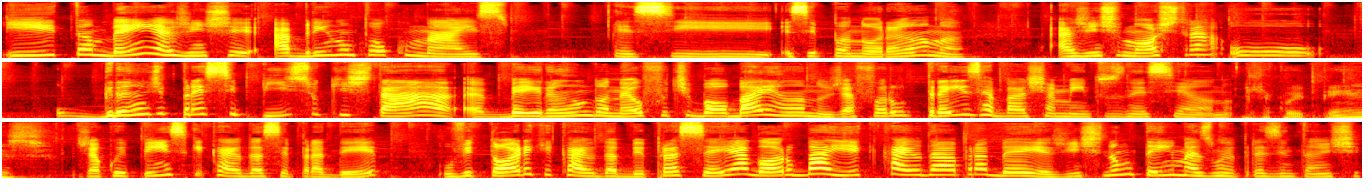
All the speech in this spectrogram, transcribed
E também a gente abrindo um pouco mais esse, esse panorama, a gente mostra o, o grande precipício que está é, beirando né, o futebol baiano. Já foram três rebaixamentos nesse ano. Jacuipense. Jacuipense que caiu da C para D, o Vitória que caiu da B para C e agora o Bahia que caiu da A para B. A gente não tem mais um representante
